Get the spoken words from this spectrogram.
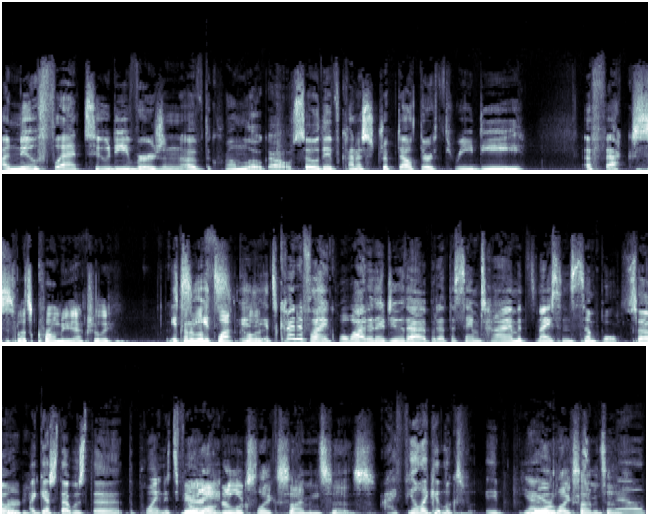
a new flat 2D version of the Chrome logo. So they've kind of stripped out their 3D effects. So that's Chromie, actually. It's, kind of a it's, flat color. it's kind of like, well, why do they do that? But at the same time, it's nice and simple. So Purdy. I guess that was the the point. It's very no longer looks like Simon Says. I feel like it looks it, yeah, More like Simon Says? Well,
